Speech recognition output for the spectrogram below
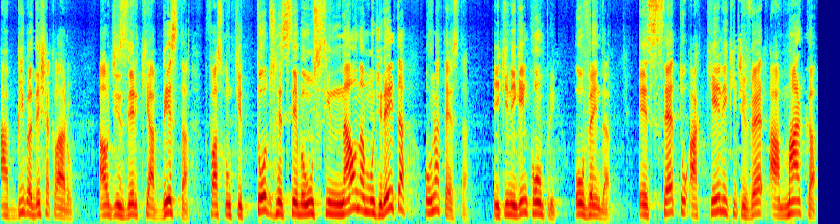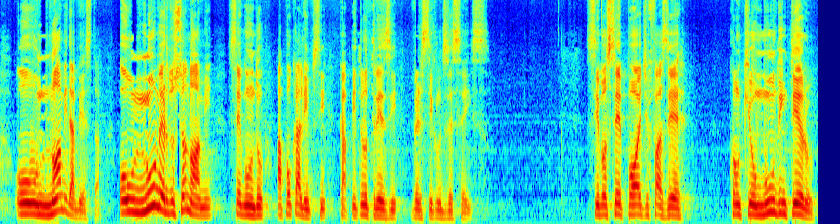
A Bíblia deixa claro ao dizer que a besta faz com que todos recebam um sinal na mão direita ou na testa, e que ninguém compre ou venda, exceto aquele que tiver a marca ou o nome da besta, ou o número do seu nome, segundo Apocalipse, capítulo 13, versículo 16. Se você pode fazer com que o mundo inteiro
